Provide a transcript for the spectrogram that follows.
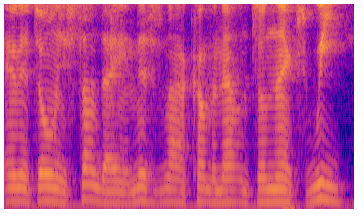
and it's only Sunday and this is not coming out until next week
